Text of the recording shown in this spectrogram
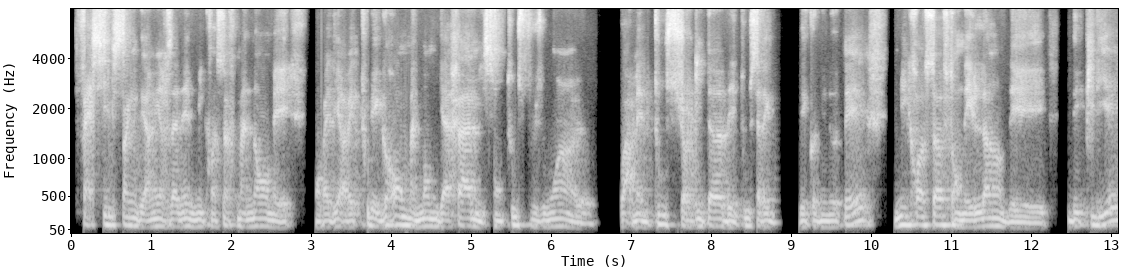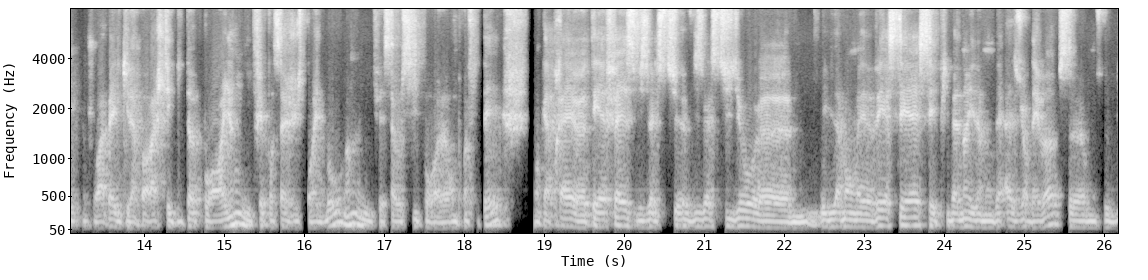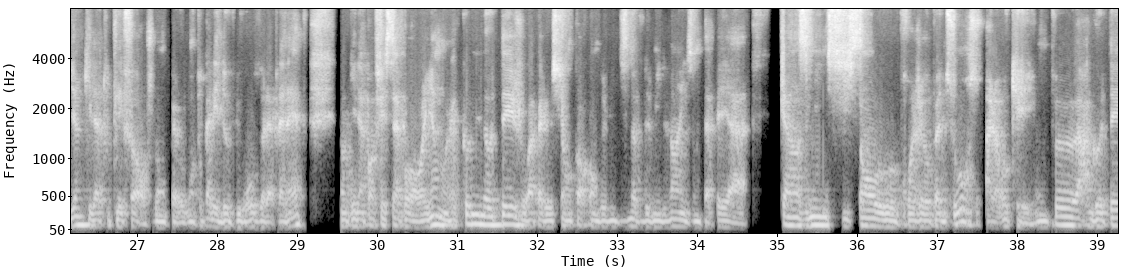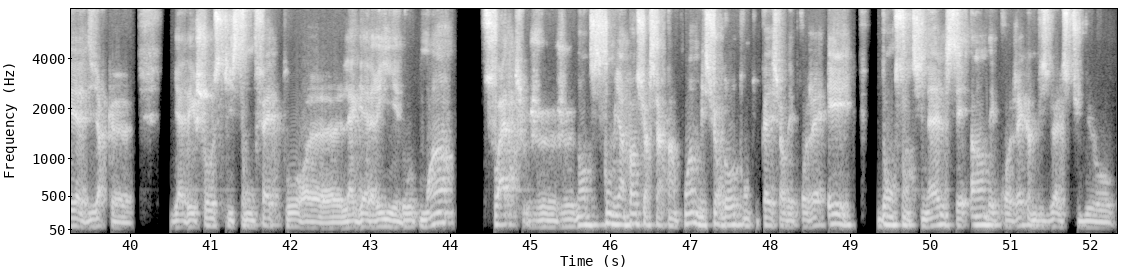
facile cinq dernières années de Microsoft maintenant, mais on va dire avec tous les grands maintenant de GAFAM, ils sont tous plus ou moins, euh, voire même tous sur GitHub et tous avec des communautés. Microsoft en est l'un des, des piliers. Je vous rappelle qu'il n'a pas racheté GitHub pour rien. Il fait pas ça juste pour être beau. Hein. Il fait ça aussi pour euh, en profiter. Donc après euh, TFS, Visual Studio, euh, évidemment VSTS et puis maintenant évidemment Azure DevOps. on se doute bien qu'il a toutes les forges. Donc en tout cas les deux plus grosses de la planète. Donc il n'a pas fait ça pour rien. Dans la communauté, je vous rappelle aussi encore qu'en 2019-2020, ils ont tapé à 15 600 au projet open source. Alors ok, on peut argoter à dire que il y a des choses qui sont faites pour euh, la galerie et d'autres moins. Soit, je, je n'en disconviens pas sur certains points, mais sur d'autres, en tout cas, sur des projets, et dont Sentinel, c'est un des projets comme Visual Studio,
